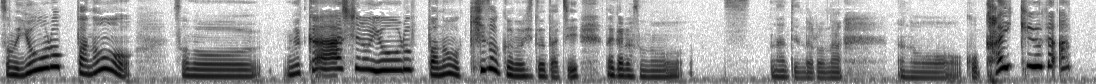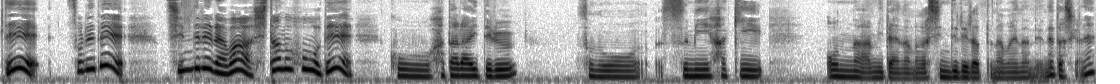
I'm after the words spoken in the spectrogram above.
そのヨーロッパのその昔のヨーロッパの貴族の人たちだからその何て言うんだろうなあのこう階級があってそれでシンデレラは下の方でこう働いてるその炭履き女みたいなのがシンデレラって名前なんだよね確かね。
